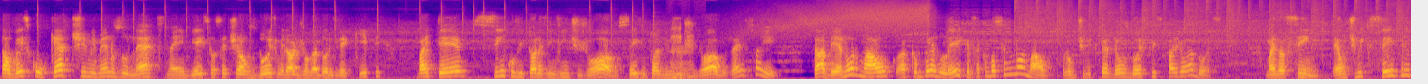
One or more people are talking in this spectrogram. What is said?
talvez qualquer time, menos o Nets na NBA, se você tirar os dois melhores jogadores da equipe, vai ter cinco vitórias em 20 jogos, seis vitórias em 20 uhum. jogos, é isso aí. Sabe, é normal. A campanha do Lakers acabou sendo normal, pelo um time que perdeu os dois principais jogadores. Mas assim, é um time que sempre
